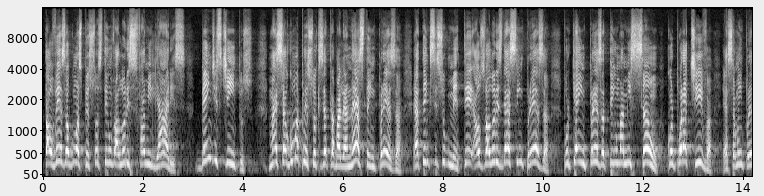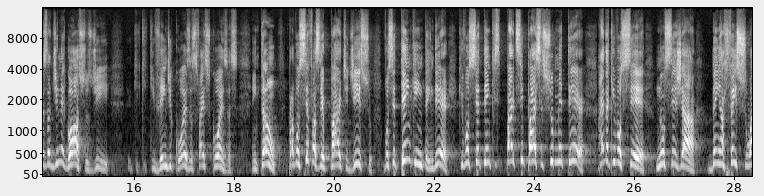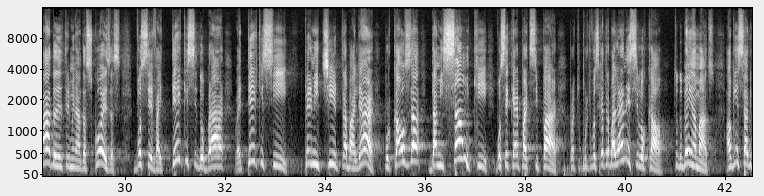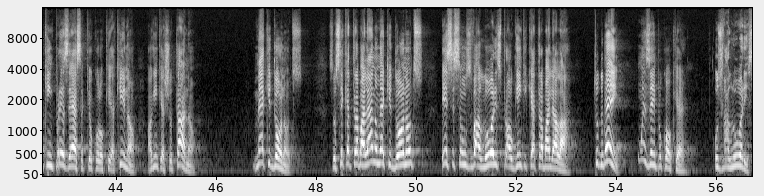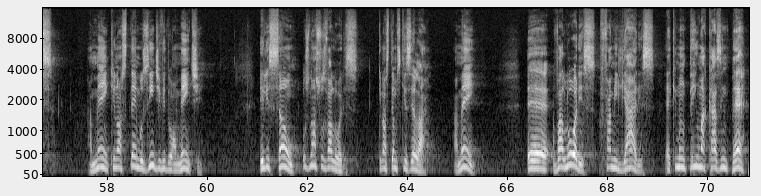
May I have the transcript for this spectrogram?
Talvez algumas pessoas tenham valores familiares bem distintos, mas se alguma pessoa quiser trabalhar nesta empresa, ela tem que se submeter aos valores dessa empresa, porque a empresa tem uma missão corporativa. Essa é uma empresa de negócios, de, que, que, vende coisas, faz coisas. Então, para você fazer parte disso, você tem que entender que você tem que participar, se submeter. Ainda que você não seja bem afeiçoado a determinadas coisas, você vai ter que se dobrar, vai ter que se permitir trabalhar por causa da missão que você quer participar, porque você quer trabalhar nesse local. Tudo bem, amados? Alguém sabe que empresa é essa que eu coloquei aqui? Não? Alguém quer chutar? Não? McDonald's. Se você quer trabalhar no McDonald's, esses são os valores para alguém que quer trabalhar lá. Tudo bem? Um exemplo qualquer. Os valores, amém, que nós temos individualmente, eles são os nossos valores, que nós temos que zelar. Amém? É, valores familiares é que mantém uma casa em pé.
